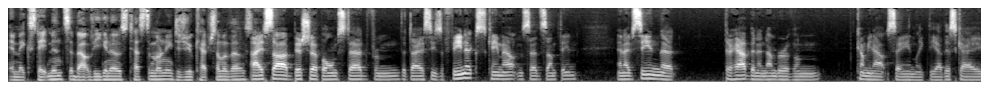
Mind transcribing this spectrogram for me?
and make statements about Vigano's testimony. Did you catch some of those? I saw Bishop Olmsted from the Diocese of Phoenix came out and said something, and I've seen that there have been a number of them coming out saying like, "Yeah, this guy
